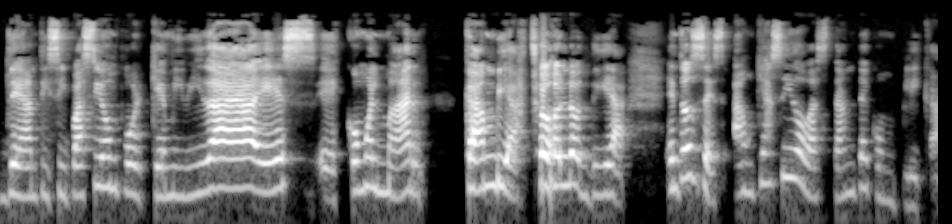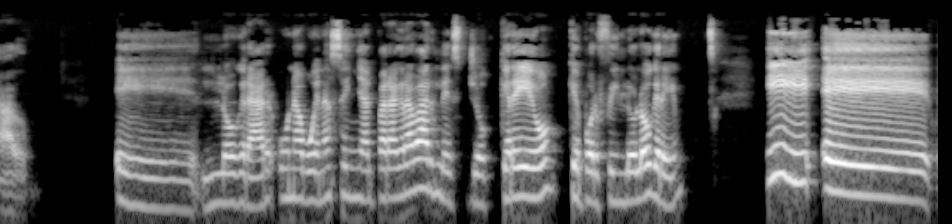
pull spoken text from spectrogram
de anticipación, porque mi vida es, es como el mar, cambia todos los días. Entonces, aunque ha sido bastante complicado, eh, lograr una buena señal para grabarles. Yo creo que por fin lo logré. Y eh,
